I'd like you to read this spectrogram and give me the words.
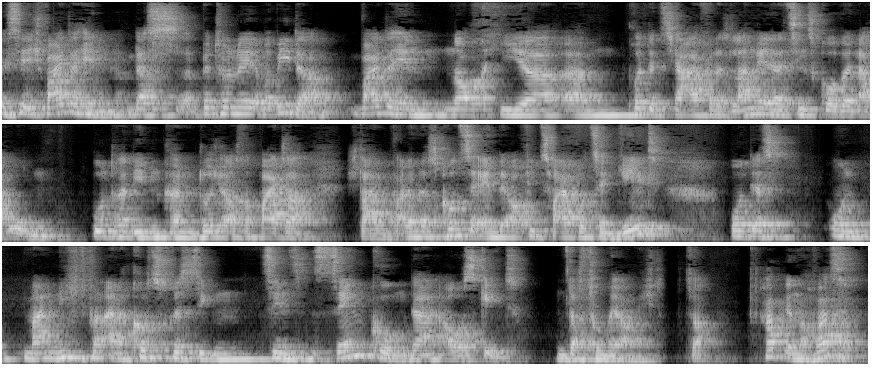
sehe ich weiterhin, und das betone ich immer wieder, weiterhin noch hier ähm, Potenzial für das lange in der Zinskurve nach oben. Grundrenditen können durchaus noch weiter steigen, vor allem das kurze Ende auf die zwei Prozent geht und, es, und man nicht von einer kurzfristigen Zinssenkung dann ausgeht. Und das tun wir auch nicht. So, habt ihr noch was?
